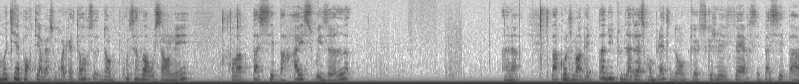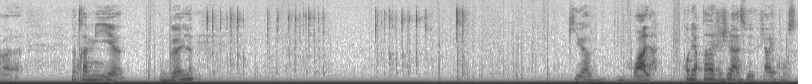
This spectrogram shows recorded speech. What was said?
moitié importé en version 3.14, donc pour savoir où ça en est, on va passer par Iceweasel. Voilà. Par contre, je ne me rappelle pas du tout de l'adresse complète, donc ce que je vais faire, c'est passer par euh, notre ami euh, Google. Qui va... Voilà. Première page, j'ai la, réponse.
